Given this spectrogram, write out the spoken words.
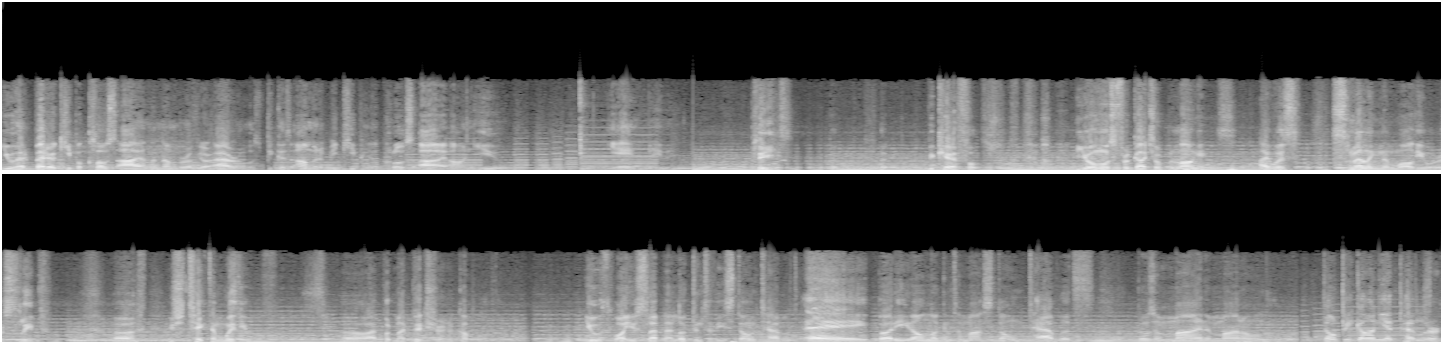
you had better keep a close eye on the number of your arrows because I'm gonna be keeping a close eye on you. Yeah, baby. Please, careful. You almost forgot your belongings. I was smelling them while you were asleep. Uh, you should take them with you. Uh, I put my picture in a couple of them. Youth, while you slept, I looked into these stone tablets. Hey, buddy, don't look into my stone tablets. Those are mine and mine only. Don't be gone yet, peddler.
